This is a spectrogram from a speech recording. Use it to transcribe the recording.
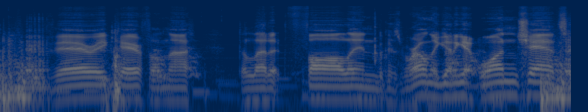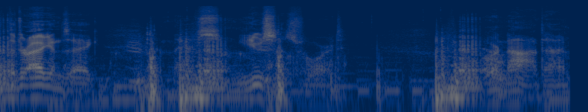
Be very careful not to let it fall in because we're only going to get one chance at the dragon's egg. And there's some uses for it. Or not, I'm,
